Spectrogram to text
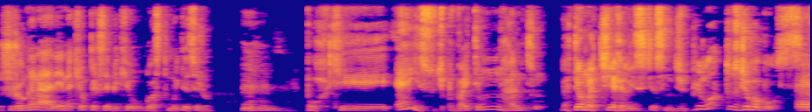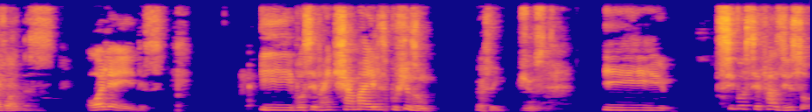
Jogando a arena que eu percebi que eu gosto muito desse jogo. Uhum. Porque é isso, tipo, vai ter um ranking, vai ter uma tier list assim de pilotos de robôs Uhum. fodas. Olha eles. E você vai chamar eles pro X1, assim. Justo. E se você faz isso,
